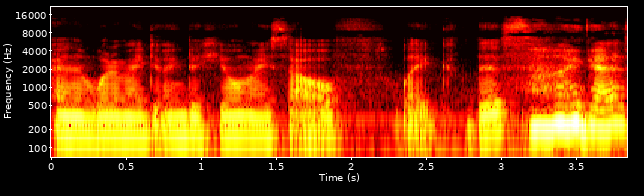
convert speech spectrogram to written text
And then what am I doing to heal myself? Like this, I guess.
